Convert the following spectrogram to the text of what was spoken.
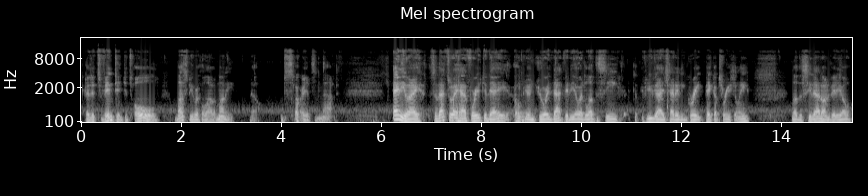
Because it's vintage, it's old, must be worth a lot of money. No, I'm sorry, it's not. Anyway, so that's what I have for you today. I hope you enjoyed that video. I'd love to see if you guys had any great pickups recently. Love to see that on video.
